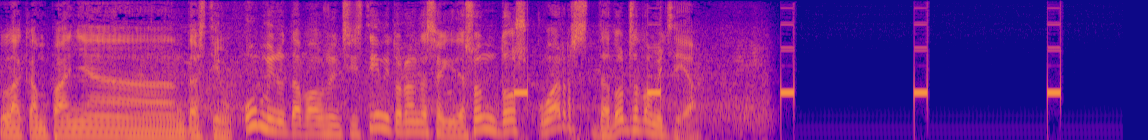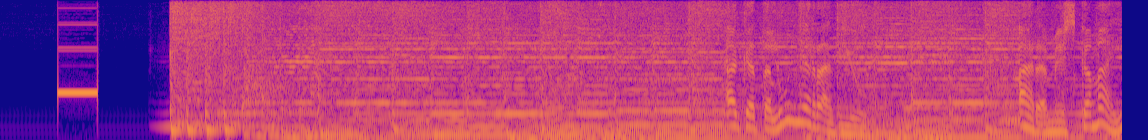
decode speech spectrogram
la campanya d'estiu. Un minut de pausa, insistim, i tornem de seguida. Són dos quarts de 12 del migdia. Catalunya Ràdio. Ara més que mai,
